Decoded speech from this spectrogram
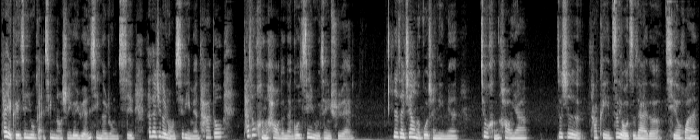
它也可以进入感性脑，是一个圆形的容器。它在这个容器里面，它都。它都很好的能够进入进去，哎，那在这样的过程里面就很好呀，就是它可以自由自在的切换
